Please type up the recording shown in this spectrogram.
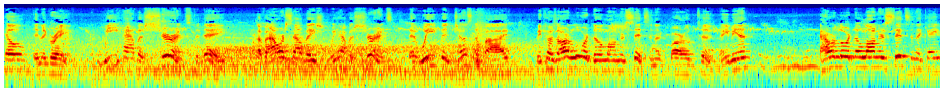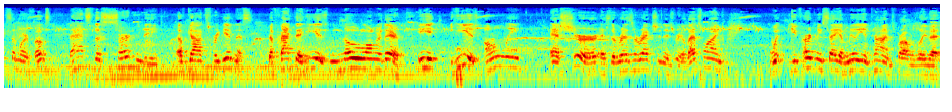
hell, and the grave. We have assurance today of our salvation. We have assurance that we've been justified because our Lord no longer sits in a borrowed tomb. Amen? Our Lord no longer sits in a cave somewhere, folks. That's the certainty of God's forgiveness. The fact that He is no longer there. He, he is only as sure as the resurrection is real. That's why you've heard me say a million times probably that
